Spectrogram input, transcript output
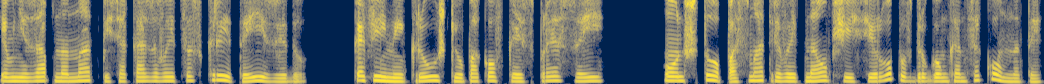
и внезапно надпись оказывается скрыта из виду кофейные кружки, упаковка эспрессо и... Он что, посматривает на общие сиропы в другом конце комнаты?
